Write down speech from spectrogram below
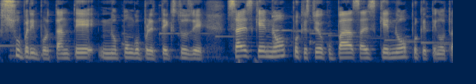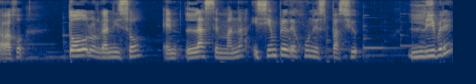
súper importante, no pongo pretextos de, ¿sabes qué? No, porque estoy ocupada, ¿sabes qué? No, porque tengo trabajo. Todo lo organizo en la semana y siempre dejo un espacio libre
